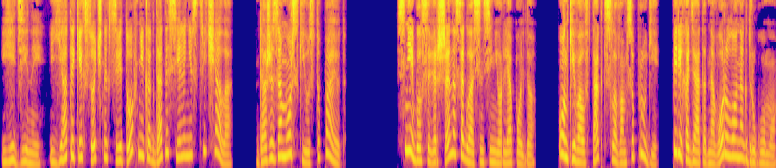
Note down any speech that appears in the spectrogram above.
«Единый, я таких сочных цветов никогда доселе не встречала. Даже заморские уступают». С ней был совершенно согласен сеньор Леопольдо. Он кивал в такт словам супруги, переходя от одного рулона к другому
